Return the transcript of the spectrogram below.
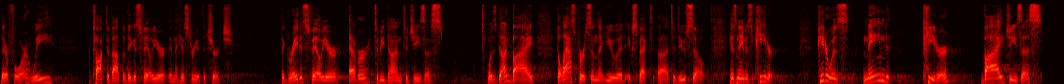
therefore, we talked about the biggest failure in the history of the church the greatest failure ever to be done to Jesus was done by the last person that you would expect uh, to do so. His name is Peter. Peter was named Peter by Jesus,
